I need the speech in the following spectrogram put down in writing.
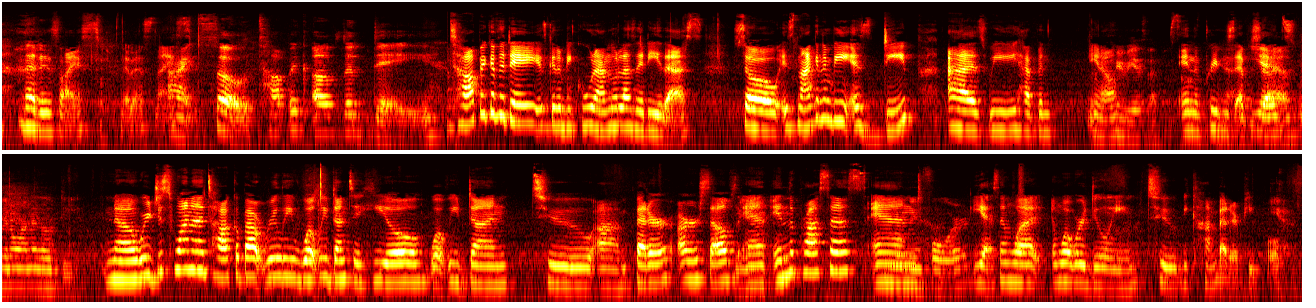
that is nice. That is nice. All right. So, topic of the day. Topic of the day is going to be curando las heridas. So it's not going to be as deep as we have been, you know, previous in the previous yeah. episodes. Yes, we don't want to go deep. No, we just want to talk about really what we've done to heal, what we've done to um, better ourselves, and in the process, and Moving forward. yes, and what and what we're doing to become better people. Yes.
